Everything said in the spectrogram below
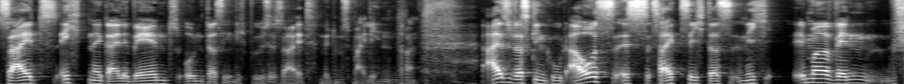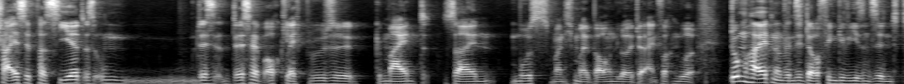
seid echt eine geile Band und dass ihr nicht böse seid mit einem Smiley hinten dran. Also, das ging gut aus. Es zeigt sich, dass nicht immer, wenn Scheiße passiert, es um, des, deshalb auch gleich böse gemeint sein muss. Manchmal bauen Leute einfach nur Dummheiten und wenn sie darauf hingewiesen sind,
